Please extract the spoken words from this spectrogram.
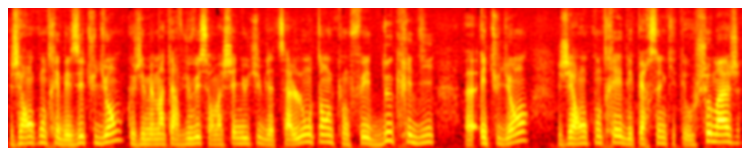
J'ai rencontré des étudiants que j'ai même interviewé sur ma chaîne YouTube il y a de ça longtemps qui ont fait deux crédits euh, étudiants. J'ai rencontré des personnes qui étaient au chômage,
